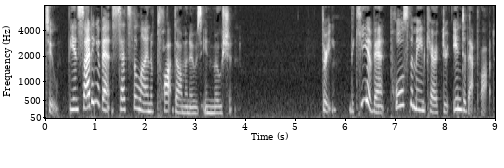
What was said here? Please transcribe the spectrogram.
2. The inciting event sets the line of plot dominoes in motion. 3. The key event pulls the main character into that plot.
